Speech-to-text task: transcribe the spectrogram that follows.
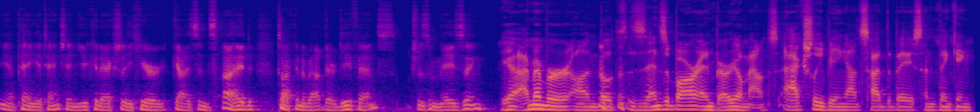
you know paying attention you could actually hear guys inside talking about their defense which was amazing. Yeah I remember on both Zanzibar and burial mounds actually being outside the base and thinking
